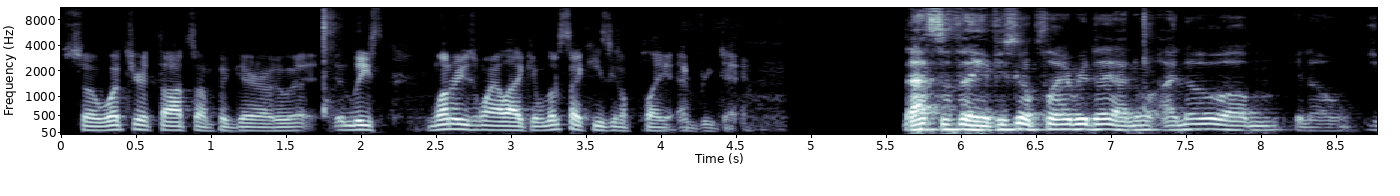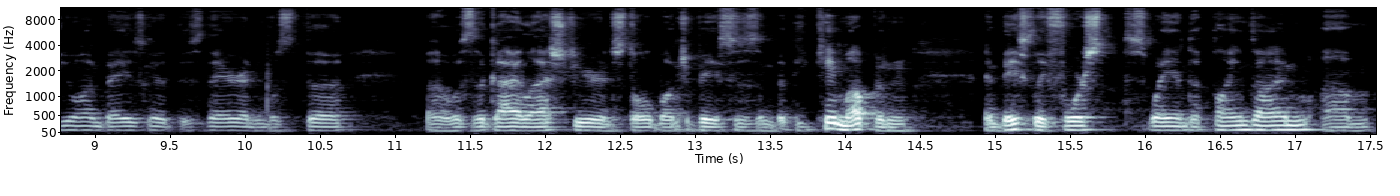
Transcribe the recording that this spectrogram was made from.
So, what's your thoughts on Peguero? Who, at least one reason why I like him, looks like he's going to play every day. That's the thing. If he's going to play every day, I know. I know. Um, you know, Ji-hwan Bae is, is there and was the uh, was the guy last year and stole a bunch of bases, and but he came up and and basically forced his way into playing time. Um,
